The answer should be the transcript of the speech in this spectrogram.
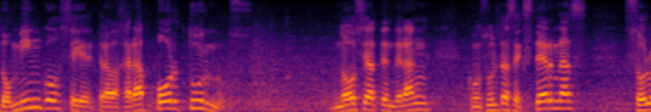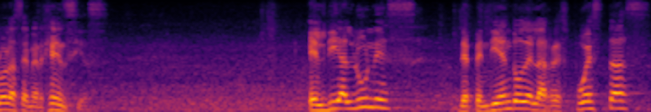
domingo se trabajará por turnos. No se atenderán consultas externas, solo las emergencias. El día lunes, dependiendo de las respuestas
